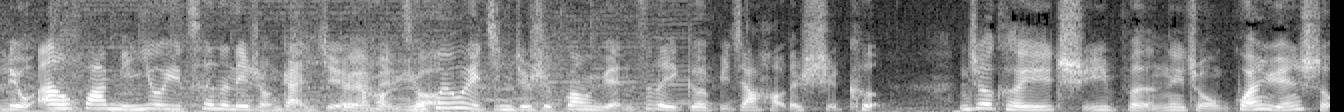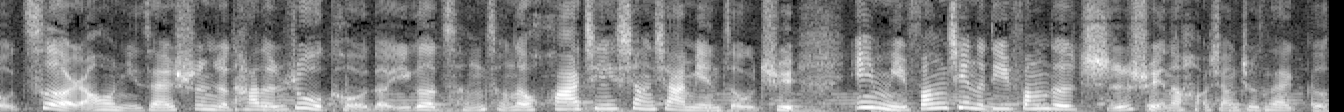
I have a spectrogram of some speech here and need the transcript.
柳暗花明又一村的那种感觉，然后余晖未尽，就是逛园子的一个比较好的时刻。你就可以取一本那种官员手册，然后你再顺着它的入口的一个层层的花街向下面走去，一米方见的地方的池水呢，好像就在和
